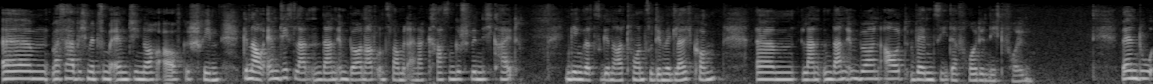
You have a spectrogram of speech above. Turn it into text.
Ähm, was habe ich mir zum MG noch aufgeschrieben? Genau, MGs landen dann im Burnout und zwar mit einer krassen Geschwindigkeit im Gegensatz zu Generatoren, zu denen wir gleich kommen, ähm, landen dann im Burnout, wenn sie der Freude nicht folgen. Wenn du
